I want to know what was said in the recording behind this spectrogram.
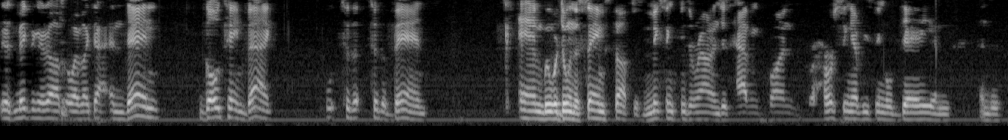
Just mixing it up or whatever like that, and then Gold came back to the to the band, and we were doing the same stuff, just mixing things around and just having fun, rehearsing every single day, and and just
